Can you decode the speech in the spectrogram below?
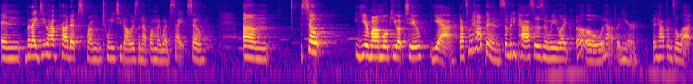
and but I do have products from $22 and up on my website. So, um, so your mom woke you up too? Yeah, that's what happens. Somebody passes and we like, oh, what happened here? It happens a lot.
